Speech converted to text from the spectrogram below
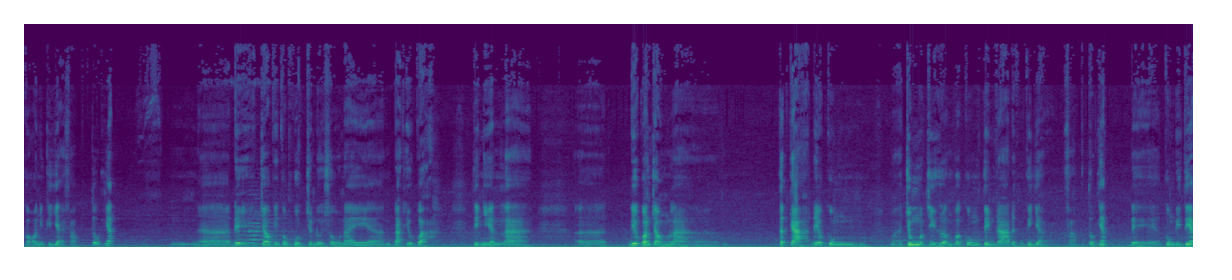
có những cái giải pháp tốt nhất ừ, à, để cho cái công cuộc chuyển đổi số này đạt hiệu quả. Tuy nhiên là điều quan trọng là tất cả đều cùng chung một chỉ hướng và cùng tìm ra được một cái giải pháp tốt nhất để cùng đi tiếp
